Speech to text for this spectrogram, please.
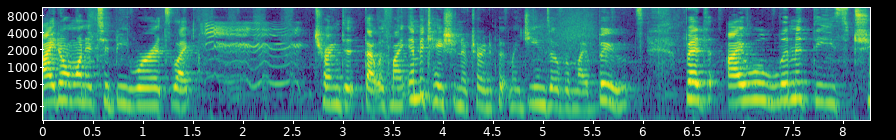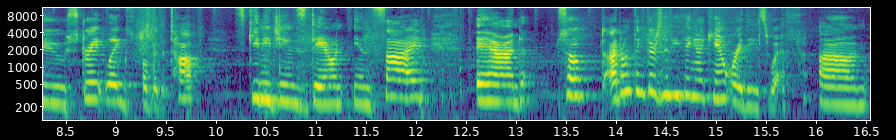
I don't want it to be where it's like trying to, that was my imitation of trying to put my jeans over my boots. But I will limit these to straight legs over the top, skinny jeans down inside. And so I don't think there's anything I can't wear these with. Um,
